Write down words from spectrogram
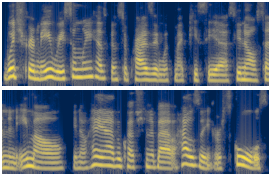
which for me recently has been surprising with my PCS. You know, I'll send an email, you know, hey, I have a question about housing or schools.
